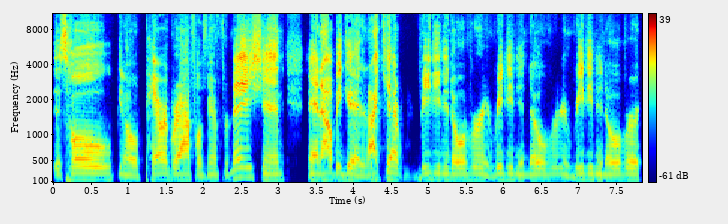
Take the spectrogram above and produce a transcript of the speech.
this whole, you know, paragraph of information and I'll be good. And I kept reading it over and reading it over and reading it over.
